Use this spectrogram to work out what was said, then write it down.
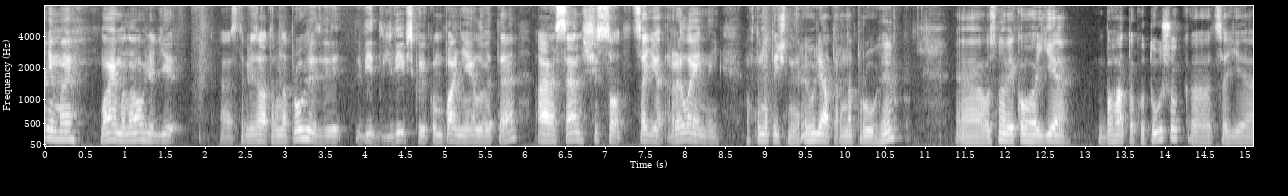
Сьогодні ми маємо на огляді е, стабілізатор напруги від- львівської компанії LVT ASN 600. Це є релейний автоматичний регулятор напруги, е, в основі якого є багато котушок. Е, Це є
